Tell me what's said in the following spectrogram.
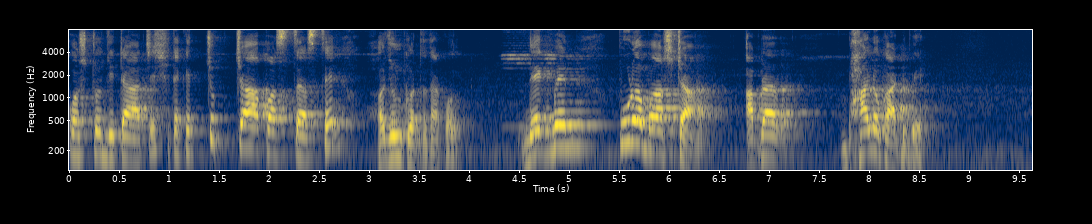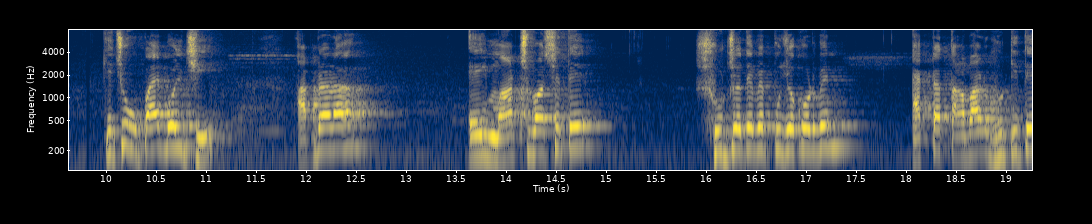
কষ্ট যেটা আছে সেটাকে চুপচাপ আস্তে আস্তে হজম করতে থাকুন। দেখবেন পুরো মাসটা আপনার ভালো কাটবে। কিছু উপায় বলছি। আপনারা এই মার্চ মাসেতে সূর্যদেবে পুজো করবেন, একটা তাঁবার ঘুটিতে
